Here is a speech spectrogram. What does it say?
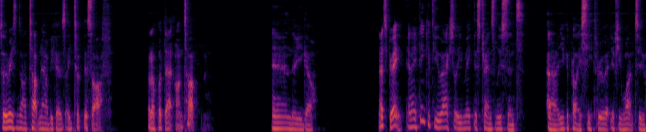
So the reason it's on top now because I took this off. But I'll put that on top. And there you go. That's great. And I think if you actually make this translucent, uh, you could probably see through it if you want to.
